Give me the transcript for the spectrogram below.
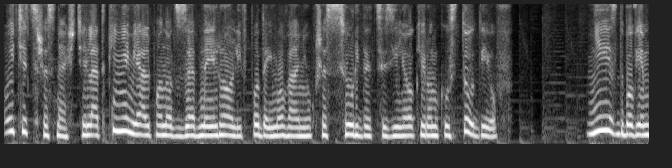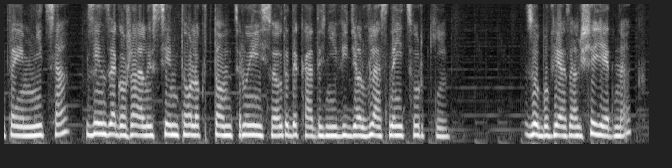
Ojciec 16-latki nie miał ponoć żadnej roli w podejmowaniu przez Suri decyzji o kierunku studiów. Nie jest bowiem tajemnica, że zagorzały scientolog Tom Truiso od dekady nie widział własnej córki. Zobowiązał się jednak,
